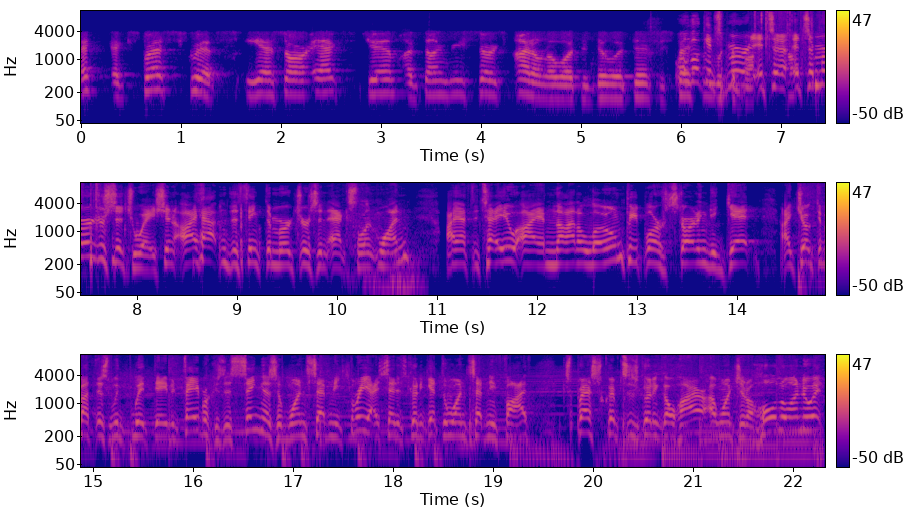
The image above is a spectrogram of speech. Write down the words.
Ex- Express Scripts, E ESRX, Jim. I've done research. I don't know what to do with this. Well, look, it's mer- it's a it's a merger situation. I happen to think the merger is an excellent one. I have to tell you, I am not alone. People are starting to get. I joked about this with, with David Faber because his Cigna's at 173. I said it's going to get to 175. Express Scripts is going to go higher. I want you to hold on to it.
